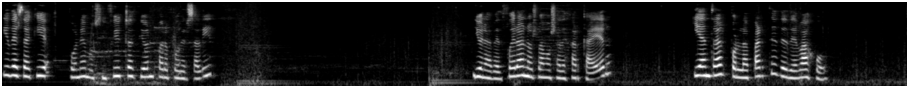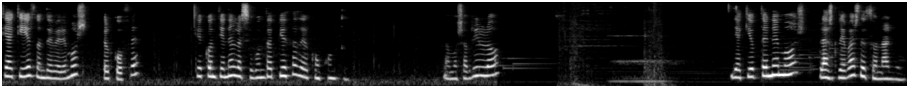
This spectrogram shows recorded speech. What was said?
y desde aquí ponemos infiltración para poder salir. Y una vez fuera nos vamos a dejar caer y a entrar por la parte de debajo, que aquí es donde veremos el cofre, que contiene la segunda pieza del conjunto. Vamos a abrirlo. Y aquí obtenemos las grebas de zonario.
